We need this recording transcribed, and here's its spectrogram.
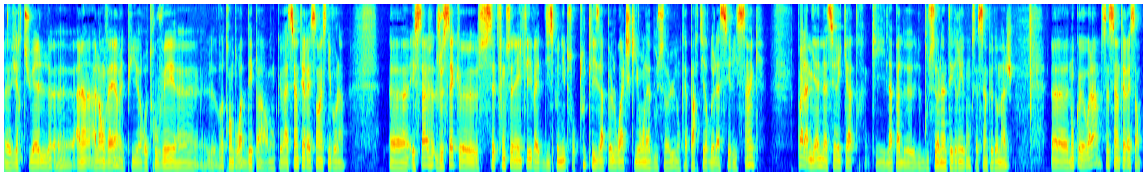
euh, virtuelles à l'envers et puis retrouver votre endroit de départ. Donc assez intéressant à ce niveau-là. Et ça, je sais que cette fonctionnalité va être disponible sur toutes les Apple Watch qui ont la boussole, donc à partir de la série 5 pas la mienne, la série 4, qui n'a pas de, boussole intégrée, donc ça c'est un peu dommage. Euh, donc euh, voilà, ça c'est intéressant.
